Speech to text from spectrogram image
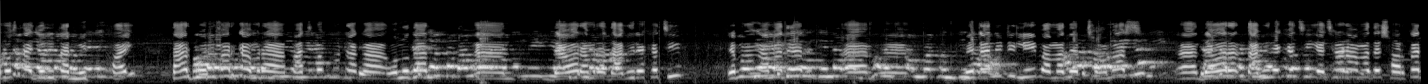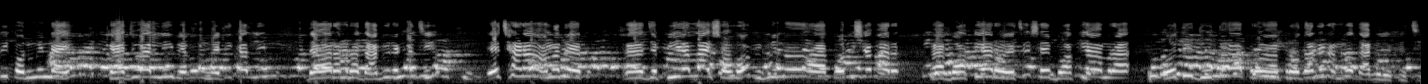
অবস্থায় যদি তার মৃত্যু হয়, তার পরিবারকে আমরা পাঁচ লক্ষ টাকা অনুদান দেওয়ার আমরা দাবি রেখেছি। এবং আমাদের মেটার্নিটি লিভ আমাদের ছ মাস দেওয়ার দাবি রেখেছি। এছাড়া আমাদের সরকারি কর্মীর নাই ক্যাজুয়াল লিভ এবং মেডিকেল লিভ দেওয়ার আমরা দাবি রেখেছি। এছাড়াও আমাদের যে পিএলআই সহ বিভিন্ন পরিষেবার বকেয়া রয়েছে সেই বকেয়া আমরা অতি দ্রুত প্রদানের আমরা দাবি রেখেছি।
